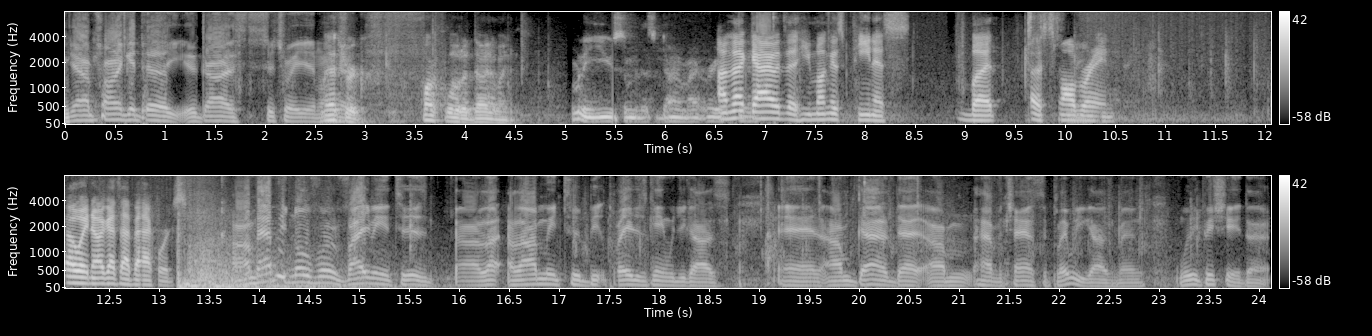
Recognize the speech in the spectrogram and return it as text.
Yeah, I'm trying to get the you guys situated in my Metric, head. fuckload of dynamite. I'm gonna use some of this dynamite right I'm that here. guy with the humongous penis, but a small brain. Oh wait, no, I got that backwards. I'm happy Nova invited me to this, uh, allow- allow me to be, play this game with you guys, and I'm glad that um have a chance to play with you guys, man. Really appreciate that.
